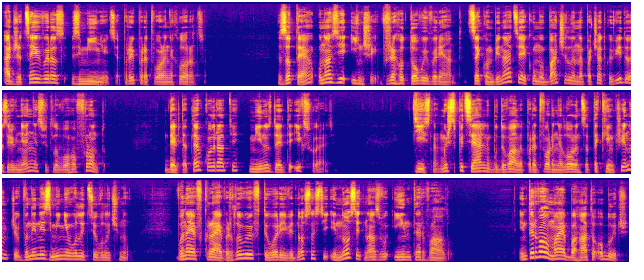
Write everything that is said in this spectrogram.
адже цей вираз змінюється при перетвореннях Лоренца. Зате у нас є інший, вже готовий варіант. Це комбінація, яку ми бачили на початку відео зрівняння світлового фронту. Дельта t в квадраті мінус дельта х в квадраті. Дійсно, ми ж спеціально будували перетворення Лоренца таким чином, щоб вони не змінювали цю величину. Вона є вкрай важливою в теорії відносності і носить назву інтервалу. Інтервал має багато облич.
